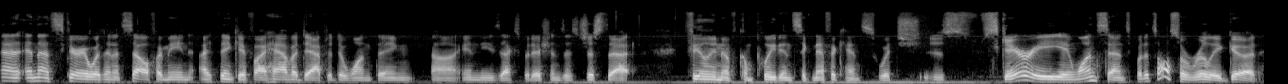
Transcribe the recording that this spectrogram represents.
and, and, that's scary within itself. I mean, I think if I have adapted to one thing uh, in these expeditions, it's just that feeling of complete insignificance, which is scary in one sense, but it's also really good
